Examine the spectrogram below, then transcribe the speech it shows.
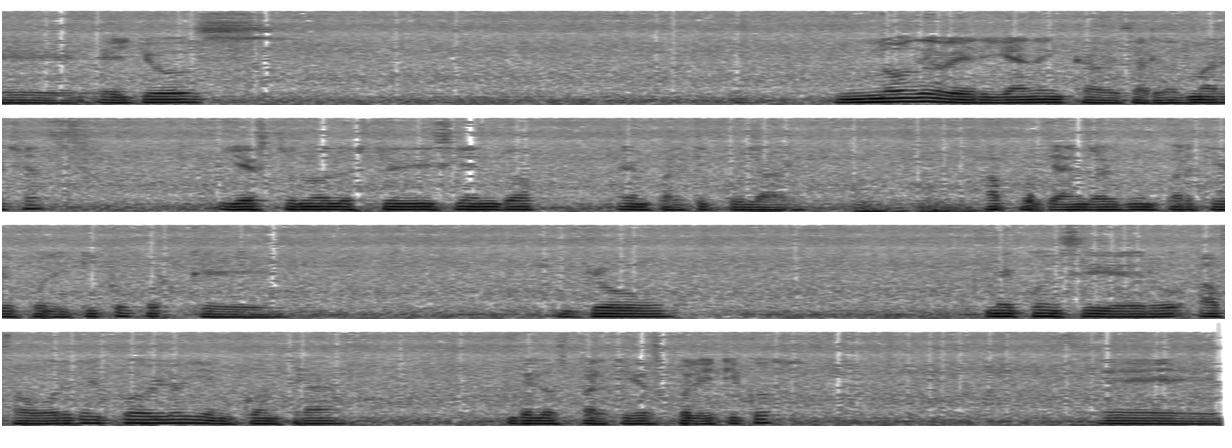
Eh, ellos no deberían encabezar las marchas y esto no lo estoy diciendo en particular apoyando algún partido político porque yo me considero a favor del pueblo y en contra de los partidos políticos. Eh,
